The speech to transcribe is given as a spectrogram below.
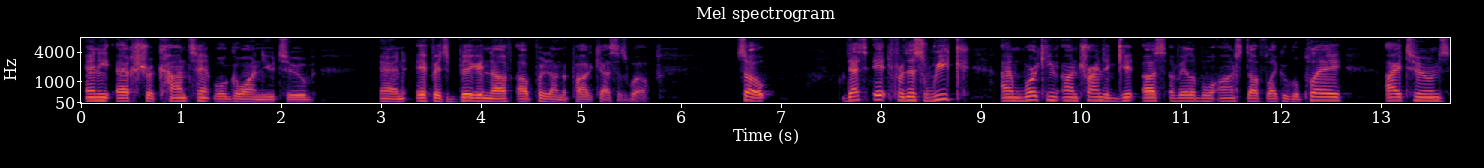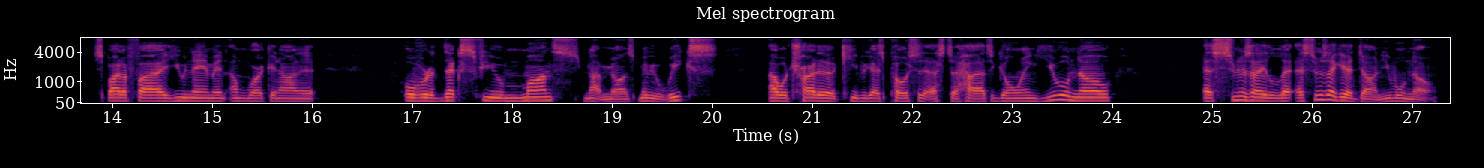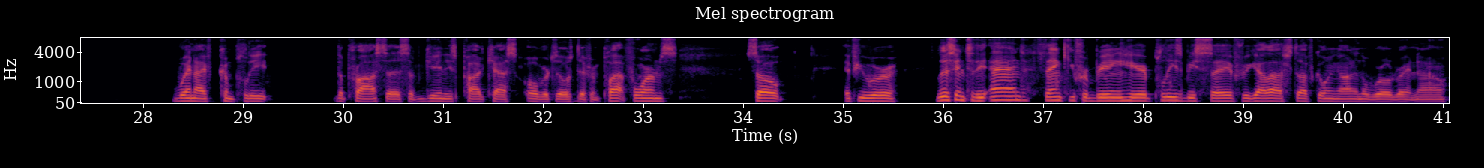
any extra content will go on YouTube. And if it's big enough, I'll put it on the podcast as well. So that's it for this week. I'm working on trying to get us available on stuff like Google Play, iTunes, Spotify, you name it. I'm working on it. Over the next few months, not months, maybe weeks, I will try to keep you guys posted as to how that's going. You will know as soon as I let, as soon as I get it done. You will know when I complete the process of getting these podcasts over to those different platforms. So if you were listening to the end, thank you for being here. Please be safe. We got a lot of stuff going on in the world right now.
